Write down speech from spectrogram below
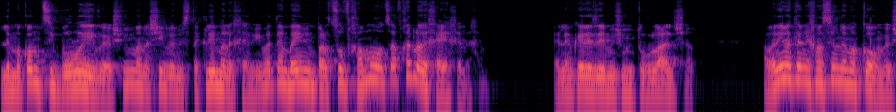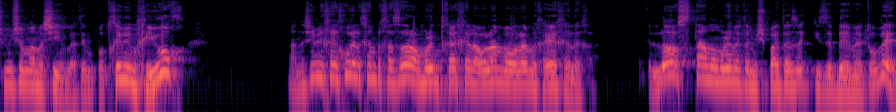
למקום ציבורי ויושבים אנשים ומסתכלים עליכם, אם אתם באים עם פרצוף חמוץ, אף אחד לא יחייך אליכם. אלא אם כן איזה מישהו מטורלל שם. אבל אם אתם נכנסים למקום ויושבים שם אנשים ואתם פותחים עם חיוך, אנשים יחייכו אליכם בחזרה, אומרים תחייך אל העולם והעולם יחייך אליך. לא סתם אומרים את המשפט הזה, כי זה באמת עובד.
